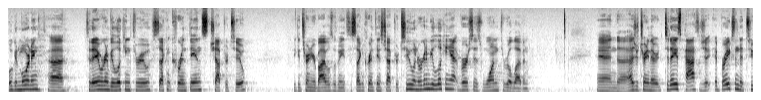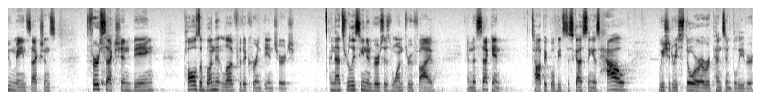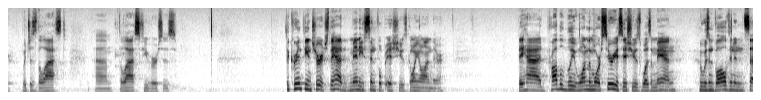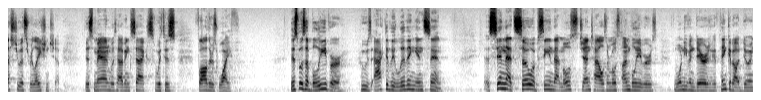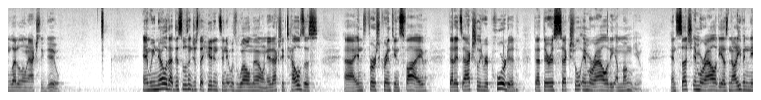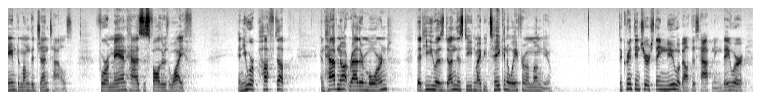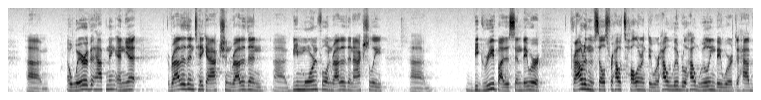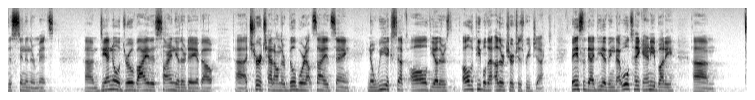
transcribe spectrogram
Well, good morning. Uh, today we're going to be looking through 2 Corinthians chapter 2. You can turn your Bibles with me to 2 Corinthians chapter 2, and we're going to be looking at verses 1 through 11. And uh, as you're turning there, today's passage, it, it breaks into two main sections. The first section being Paul's abundant love for the Corinthian church. And that's really seen in verses 1 through 5. And the second topic we'll be discussing is how we should restore a repentant believer, which is the last, um, the last few verses. The Corinthian church, they had many sinful issues going on there. They had probably one of the more serious issues was a man who was involved in an incestuous relationship. This man was having sex with his father's wife. This was a believer who was actively living in sin a sin that's so obscene that most Gentiles or most unbelievers wouldn't even dare to think about doing, let alone actually do. And we know that this wasn't just a hidden sin, it was well known. It actually tells us uh, in 1 Corinthians 5 that it's actually reported that there is sexual immorality among you, and such immorality is not even named among the Gentiles, for a man has his father's wife. And you are puffed up, and have not rather mourned that he who has done this deed might be taken away from among you. The Corinthian church, they knew about this happening. They were um, aware of it happening, and yet, rather than take action, rather than uh, be mournful, and rather than actually um, be grieved by this sin, they were proud of themselves for how tolerant they were, how liberal, how willing they were to have this sin in their midst. Um, Daniel drove by this sign the other day about uh, a church had on their billboard outside saying, you know, we accept all the others, all the people that other churches reject. Basically, the idea being that we'll take anybody, um,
